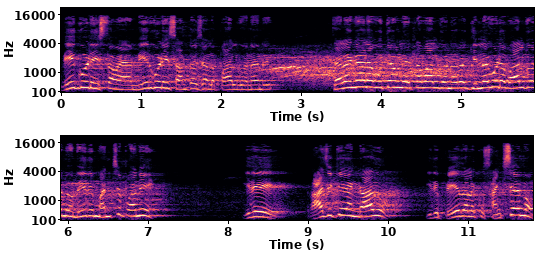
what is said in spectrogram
మీకు కూడా ఇస్తామయ్యా మీరు కూడా ఈ సంతోషంలో పాల్గొనండి. తెలంగాణ ఉద్యమంలో ఎట్లా పాల్గొన్నారో గిల్ల కూడా పాల్గొన్నారు ఇది మంచి పని. ఇది రాజకీయం కాదు. ఇది పేదలకు సంక్షేమం.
